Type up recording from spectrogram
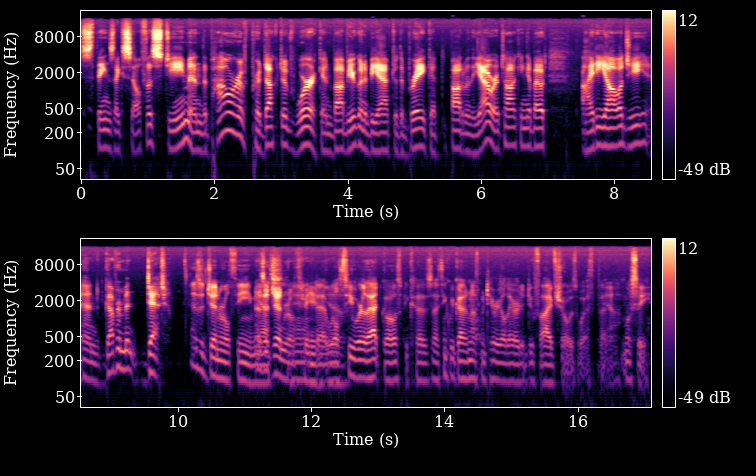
things like self esteem, and the power of productive work. And Bob, you're going to be after the break at the bottom of the hour talking about ideology and government debt. As a general theme, As a yes. general and, theme, uh, yeah. we'll see where that goes because I think we got enough material there to do five shows with. But Yeah. we'll see.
